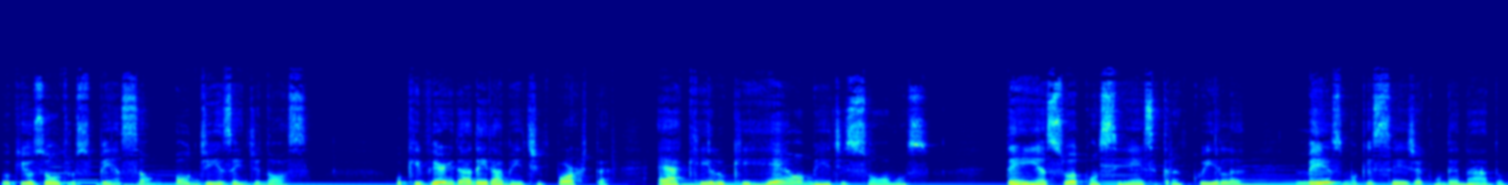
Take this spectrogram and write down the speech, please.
o que os outros pensam ou dizem de nós. O que verdadeiramente importa é aquilo que realmente somos. Tenha sua consciência tranquila mesmo que seja condenado.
